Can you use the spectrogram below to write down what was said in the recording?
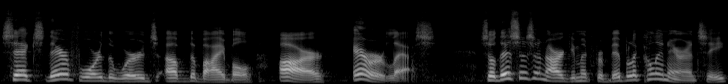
Six, therefore, the words of the Bible are errorless. So, this is an argument for biblical inerrancy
